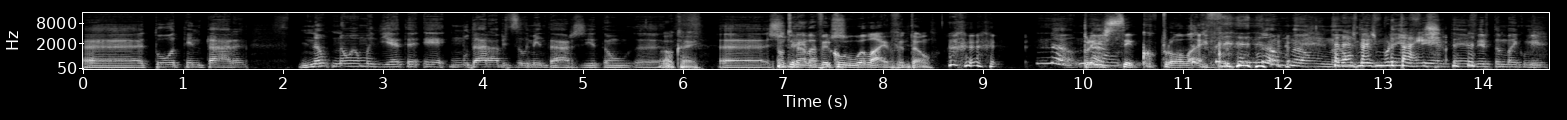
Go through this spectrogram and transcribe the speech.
ah, estou a tentar. Não, não é uma dieta, é mudar hábitos alimentares e então. ah, Ok. Não tem nada a ver com o Alive, então. Não, Para não. ir seco para o Alive. Não, não, não. Para as mais mortais. Tem a, ver, tem a ver também comigo.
